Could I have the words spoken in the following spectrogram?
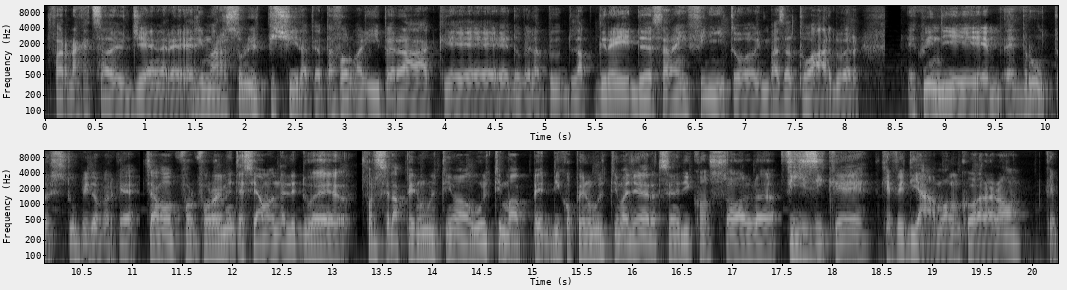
fare una cazzata del genere e rimarrà solo il PC la piattaforma libera che, dove l'upgrade sarà infinito in base al tuo hardware e quindi è, è, brutto, è stupido perché siamo, probabilmente siamo nelle due, forse la penultima, ultima, pe, dico penultima generazione di console fisiche che vediamo ancora, no? Che,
